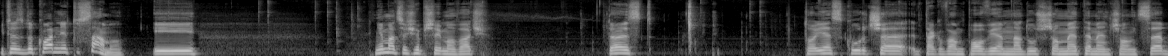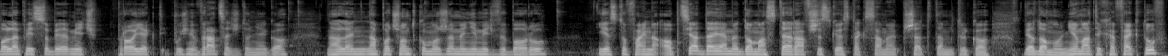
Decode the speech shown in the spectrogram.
I to jest dokładnie to samo. I nie ma co się przejmować. To jest. To jest kurczę, tak wam powiem, na dłuższą metę męczące, bo lepiej sobie mieć projekt i później wracać do niego. No ale na początku możemy nie mieć wyboru. Jest to fajna opcja. Dajemy do mastera, wszystko jest tak samo jak przedtem, tylko wiadomo, nie ma tych efektów,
